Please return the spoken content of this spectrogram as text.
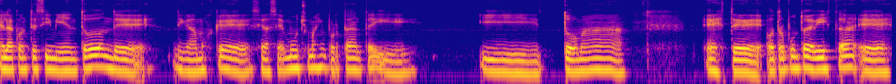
el acontecimiento donde digamos que se hace mucho más importante y y toma este otro punto de vista es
